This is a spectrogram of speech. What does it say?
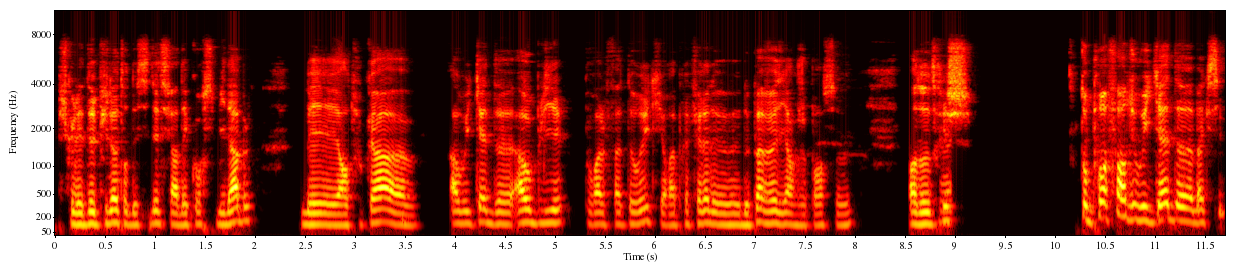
puisque les deux pilotes ont décidé de faire des courses minables. Mais en tout cas, euh, un week-end euh, à oublier pour AlphaTauri qui aurait préféré ne, ne pas venir, je pense, euh, en Autriche. Ton point fort du week-end, Maxime?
